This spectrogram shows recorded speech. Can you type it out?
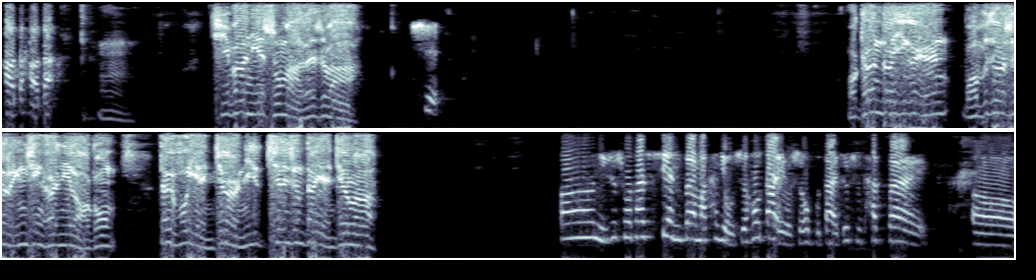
好的好的，嗯，七八年属马的是吧？是我看到一个人，我不知道是灵性还是你老公，戴副眼镜，你先生戴眼镜吗？嗯、呃，你是说他现在吗？他有时候带，有时候不带，就是他在呃，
